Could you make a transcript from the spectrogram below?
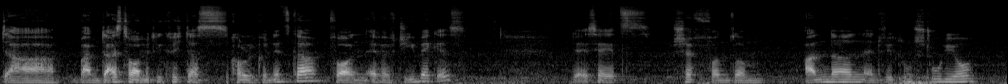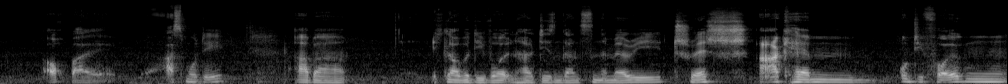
da beim Dice Tower mitgekriegt, dass Cory Konitzka von FFG weg ist. Der ist ja jetzt Chef von so einem anderen Entwicklungsstudio, auch bei Asmodee. Aber ich glaube, die wollten halt diesen ganzen Trash, Arkham und die Folgen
